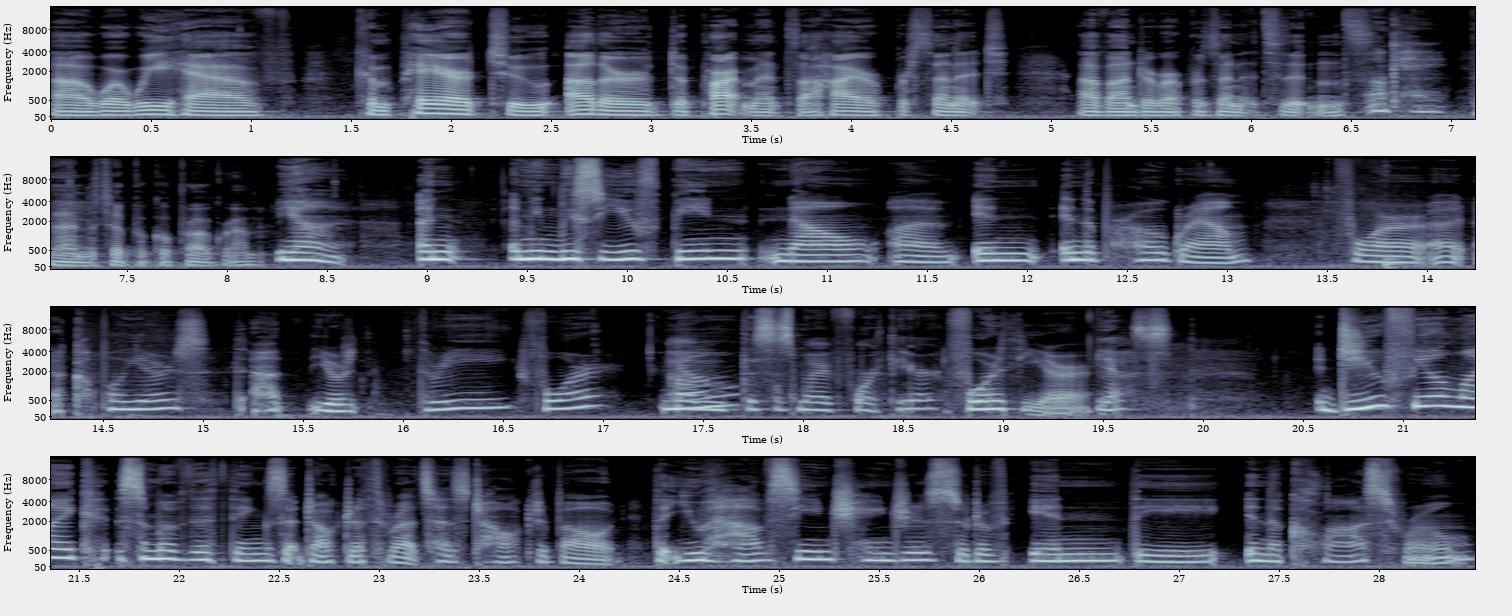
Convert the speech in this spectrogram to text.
uh, where we have compared to other departments a higher percentage of underrepresented students Okay. than the typical program. Yeah, and I mean, Lisa, you've been now um, in in the program for a, a couple years. Uh, You're three, four now, Um, this is my fourth year. fourth year. Yes. Do you feel like some of the things that Dr. Threats has talked about that you have seen changes sort of in the in the classroom,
